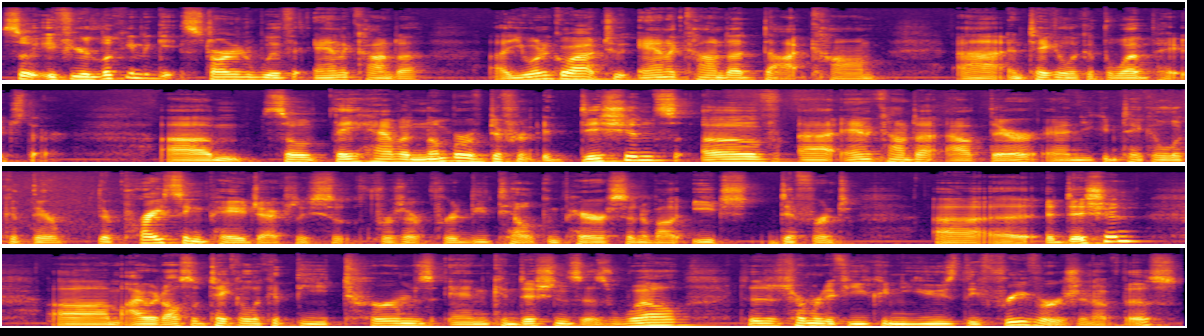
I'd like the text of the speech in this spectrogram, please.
so if you're looking to get started with Anaconda, uh, you want to go out to anaconda.com uh, and take a look at the web page there. Um, so they have a number of different editions of uh, Anaconda out there, and you can take a look at their their pricing page actually for for a detailed comparison about each different uh, edition. Um, I would also take a look at the terms and conditions as well to determine if you can use the free version of this.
